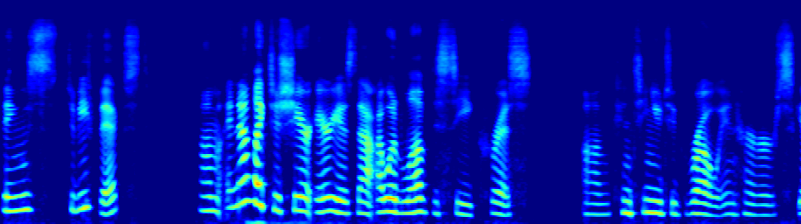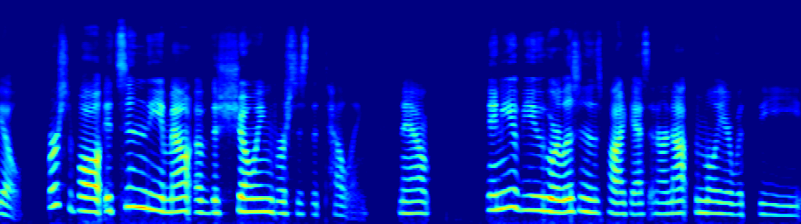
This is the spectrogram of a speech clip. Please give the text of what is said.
things to be fixed. Um, and I'd like to share areas that I would love to see Chris um, continue to grow in her skill. First of all, it's in the amount of the showing versus the telling. Now, any of you who are listening to this podcast and are not familiar with the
